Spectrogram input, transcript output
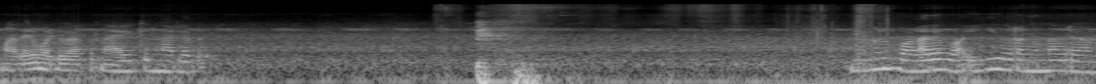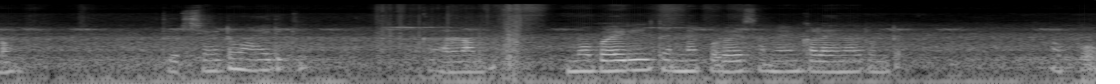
മധുരം ഒഴിവാക്കുന്നതായിരിക്കും നല്ലത്. നിങ്ങൾ വളരെ വൈകി ഉറങ്ങുന്നവരാണോ? തീർച്ചയായിട്ടും ആയിരിക്കും. കാരണം മൊബൈലിൽ തന്നെ കുറേ സമയം കളയുന്നവരുണ്ട്. അപ്പോൾ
